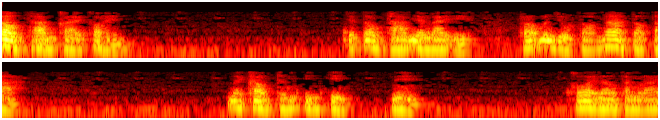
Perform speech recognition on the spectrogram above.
ต้องถามใครก็เห็น จะต้องถามอย่างไรอีก เพราะมันอยู่ต่อหน้าต่อตา ได้เข้าถึงจริงๆ นี่ขอให้เราทั้งหลาย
